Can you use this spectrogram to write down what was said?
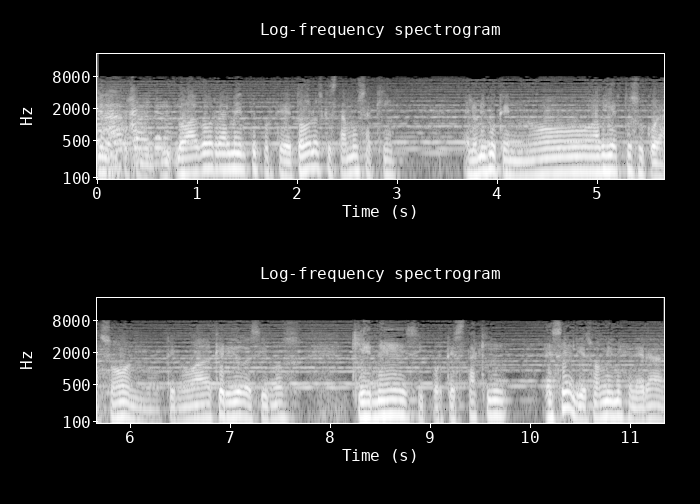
mire, lo hago realmente porque de todos los que estamos aquí, el único que no ha abierto su corazón, o que no ha querido decirnos quién es y por qué está aquí, es él, y eso a mí me genera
